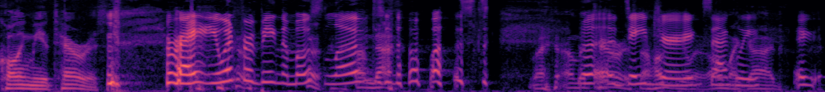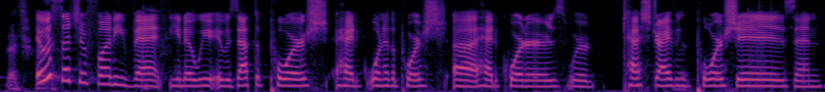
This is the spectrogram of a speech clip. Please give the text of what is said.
calling me a terrorist. right? You went from being the most loved to the most Right? Uh, a terrorist, a hug danger. dealer. Exactly. Oh my God. It, That's it was such a fun event. You know, we it was at the Porsche head one of the Porsche uh, headquarters. We're test driving Porsches and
